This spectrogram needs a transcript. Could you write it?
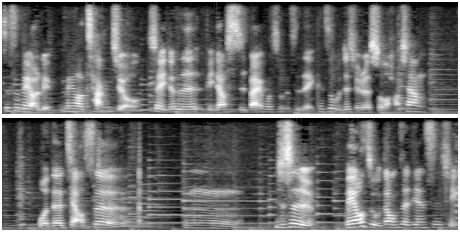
就是没有，没有长久，所以就是比较失败或什么之类。可是我就觉得说，好像我的角色，嗯，就是。没有主动这件事情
